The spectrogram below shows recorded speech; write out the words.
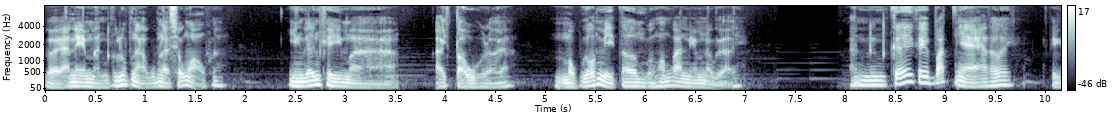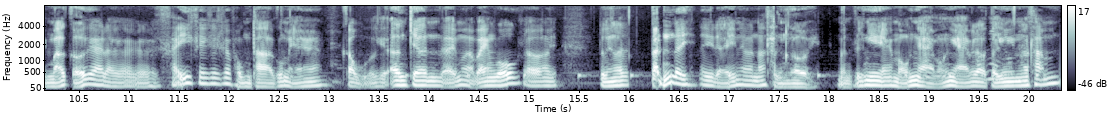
rồi anh em mình cứ lúc nào cũng là số một á nhưng đến khi mà ở tù rồi á một gói mì tôm cũng không có anh em nào gửi. Anh kế cái vách nhà thôi. Thì mở cửa ra là thấy cái cái, cái phòng thờ của mẹ cầu ơn trên để mà ban bố cho tụi nó tỉnh đi đi để nó, nó thành người. Mình cứ nghe mỗi ngày mỗi ngày bắt đầu tự nhiên nó thấm.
